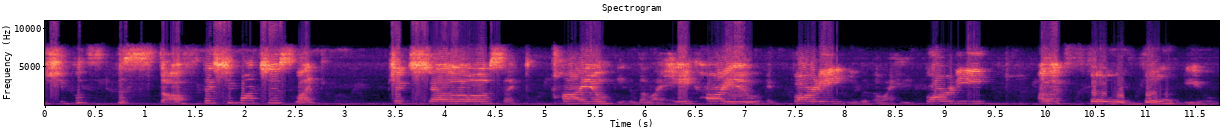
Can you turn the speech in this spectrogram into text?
she puts the stuff that she watches, like kid shows, like Caillou, even though I hate Caillou, and Barney, even though I hate Barney. I like full volume.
